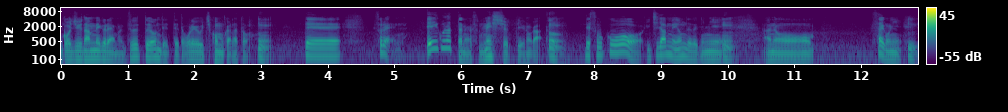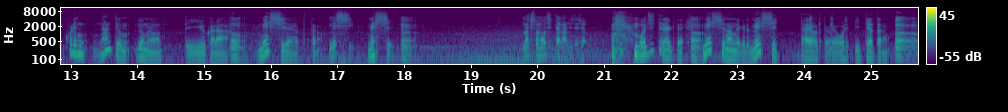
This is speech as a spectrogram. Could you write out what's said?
50段目ぐらいまでずっと読んでってて俺が打ち込むからとうん。でそれ英語だったのよそのメッシュっていうのがうん。でそこを1段目読んだ時に、うん。あのー最後にうん「これなんて読むの?」って言うからうん。「メッシュだよ」って言ったのメッシ？メッシうん。まあちょっともじった感じでしょ。ュ もじってなくて、うん。メッシュなんだけどメッシだよって俺お言ってやったの。うんうん。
